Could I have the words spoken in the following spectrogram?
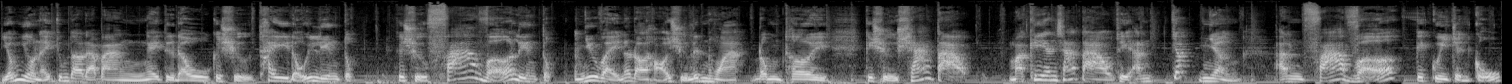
Giống như hồi nãy chúng ta đã bàn ngay từ đầu cái sự thay đổi liên tục cái sự phá vỡ liên tục, như vậy nó đòi hỏi sự linh hoạt, đồng thời cái sự sáng tạo. Mà khi anh sáng tạo thì anh chấp nhận, anh phá vỡ cái quy trình cũ.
